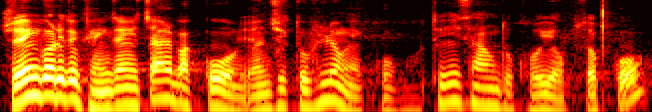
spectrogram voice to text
주행거리도 굉장히 짧았고 연식도 훌륭했고 뭐 특이사항도 거의 없었고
